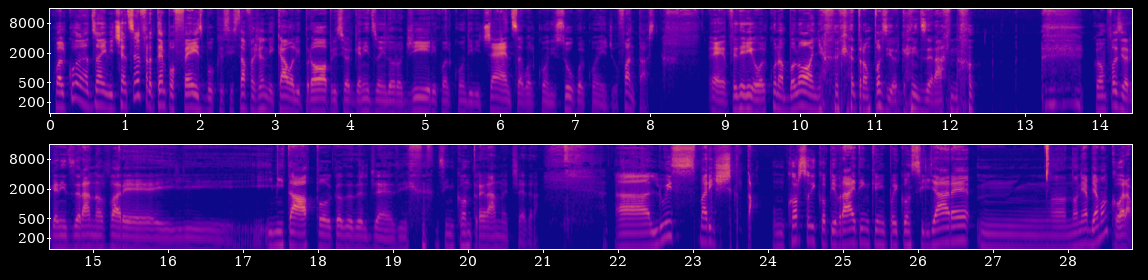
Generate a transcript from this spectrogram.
Qualcuno nella zona di Vicenza, nel frattempo Facebook si sta facendo i cavoli propri, si organizzano i loro giri, qualcuno di Vicenza, qualcuno di su, qualcuno di giù, fantastico. Eh, Federico, qualcuno a Bologna, che tra un po' si organizzeranno. Tra un po' si organizzeranno a fare i, i meet-up o cose del genere, si, si incontreranno, eccetera. Uh, Luis Marisca un corso di copywriting che mi puoi consigliare? Mm, non ne abbiamo ancora.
